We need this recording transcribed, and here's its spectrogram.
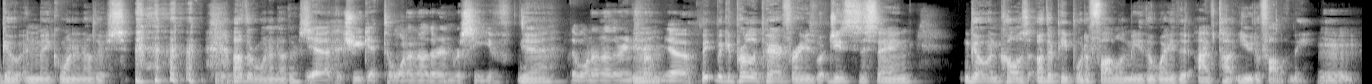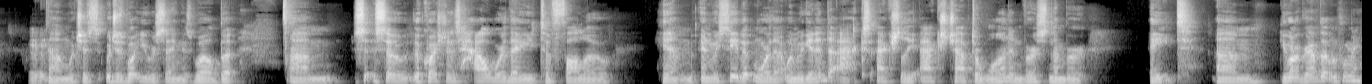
go and make one another's, other one another's. Yeah, that you get to one another and receive yeah. the one another in Yeah. from. Yeah, We, we could probably paraphrase what Jesus is saying: "Go and cause other people to follow me the way that I've taught you to follow me," Mm. Um, which is which is what you were saying as well. But um, so, so the question is, how were they to follow him? And we see a bit more of that when we get into Acts. Actually, Acts chapter one and verse number eight. Um, do you want to grab that one for me?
